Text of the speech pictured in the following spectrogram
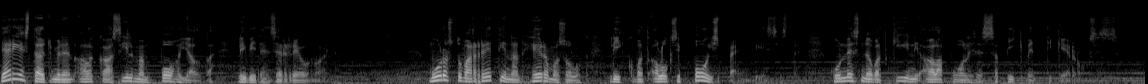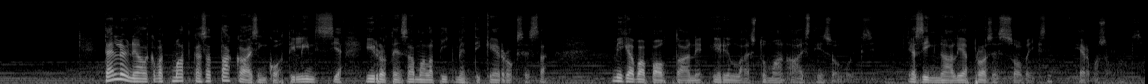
Järjestäytyminen alkaa silmän pohjalta liviten sen reunoille. Muodostuvan retinan hermosolut liikkuvat aluksi poispäin linssistä, kunnes ne ovat kiinni alapuolisessa pigmenttikerroksessa. Tällöin ne alkavat matkansa takaisin kohti linssiä irroten samalla pigmenttikerroksessa, mikä vapauttaa ne erilaistumaan aistinsoluiksi ja signaalia prosessoiviksi hermosoluiksi.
